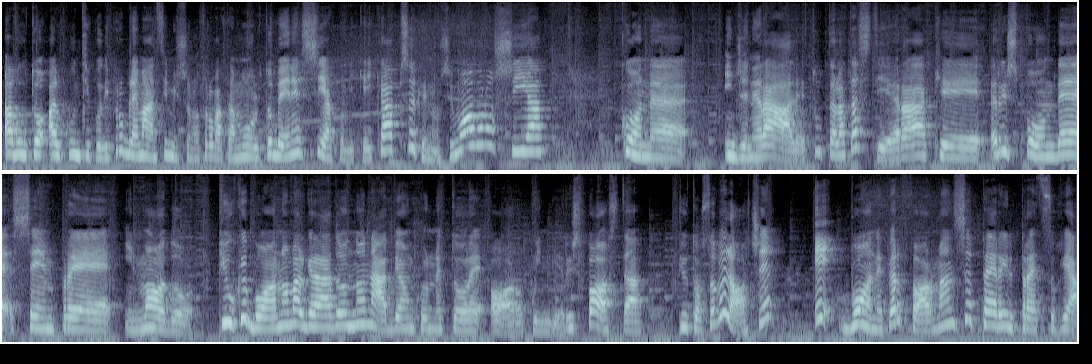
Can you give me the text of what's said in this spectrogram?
avuto alcun tipo di problema, anzi mi sono trovata molto bene sia con i keycaps che non si muovono, sia con eh, in generale tutta la tastiera che risponde sempre in modo più che buono malgrado non abbia un connettore oro, quindi risposta piuttosto veloce e buone performance per il prezzo che ha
